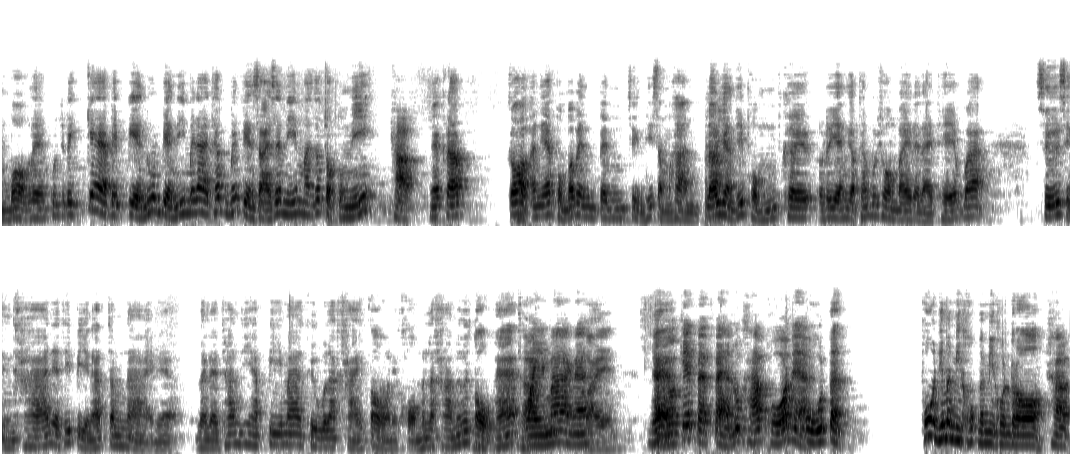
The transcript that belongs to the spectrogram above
ผมบอกเลย คุณจะไปแก้ไปเปลี่ยนนู่นเปลี่ยนนี่ไม่ได้ถ้าคุณไม่เปลี่ยนสายเส้นนี้มันก็จบตรงนี้ครับนะครับก็อันเนี้ยผมว่าเป็นเป็นสิ่งที่สำคัญ แล้วอย่างที่ผมเคยเรียนกับท่านผู้ชมไปหลาย ๆ เทปว่า ซื้อสินค้าเนี่ยที่ปิยะนัสจำหน่ายเนี่ยหลาย ๆ ท่านที่ happy มากคือเวลาขายต่อเนี่ยของมันราคาไม่ค่อยตกฮะครับไวมากนะไวอย่าง Rocket แปดลูกค้าโพสต์เนี่ยโอ้แต่พวกนี้มันมีคนมันมีคนรอครับ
